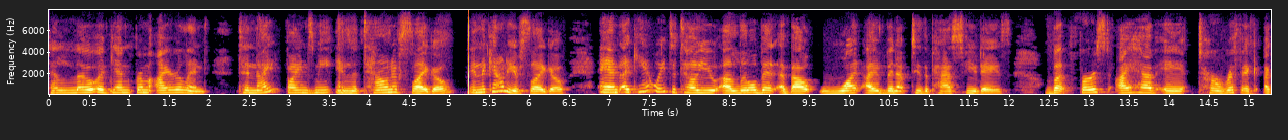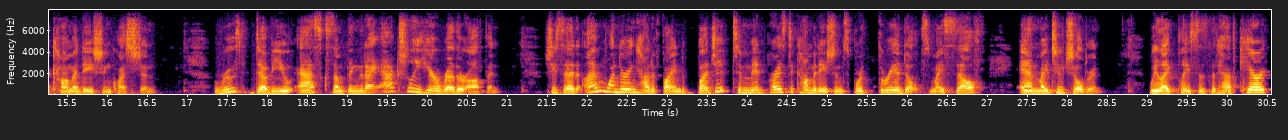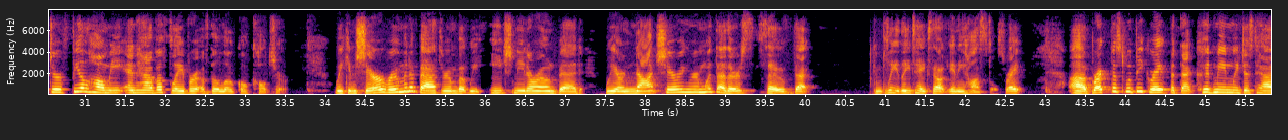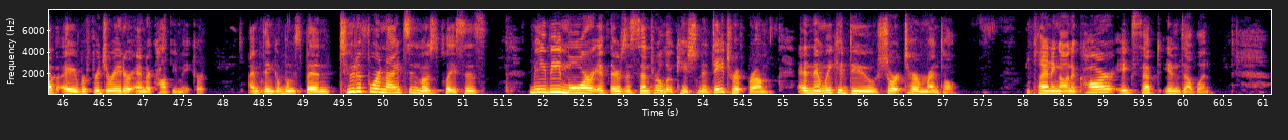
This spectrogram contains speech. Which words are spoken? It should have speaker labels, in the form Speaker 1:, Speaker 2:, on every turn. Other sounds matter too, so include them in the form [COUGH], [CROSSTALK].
Speaker 1: Hello again from Ireland. Tonight finds me in the town of Sligo, in the county of Sligo, and I can't wait to tell you a little bit about what I've been up to the past few days. But first, I have a terrific accommodation question. Ruth W. asks something that I actually hear rather often. She said, I'm wondering how to find budget to mid priced accommodations for three adults, myself and my two children. We like places that have character, feel homey, and have a flavor of the local culture. We can share a room and a bathroom, but we each need our own bed. We are not sharing room with others, so that completely takes out any hostels, right? Uh, breakfast would be great, but that could mean we just have a refrigerator and a coffee maker. I'm thinking we'll spend two to four nights in most places, maybe more if there's a central location to day trip from, and then we could do short term rental planning on a car except in Dublin.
